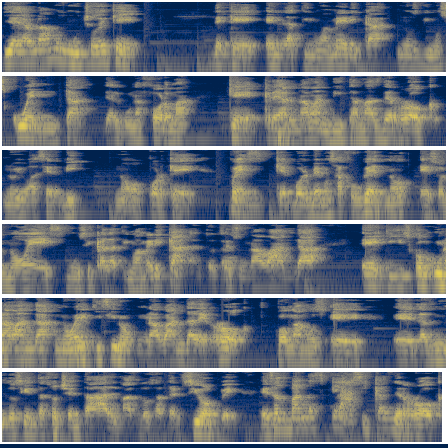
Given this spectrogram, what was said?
Y ahí hablábamos mucho de que de que en Latinoamérica nos dimos cuenta de alguna forma que crear una bandita más de rock no iba a servir, ¿no? Porque pues que volvemos a Fuguet, ¿no? Eso no es música latinoamericana, entonces una banda X, como una banda no X, sino una banda de rock, pongamos eh, eh, las 1280 almas, los Aterciope, esas bandas clásicas de rock,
